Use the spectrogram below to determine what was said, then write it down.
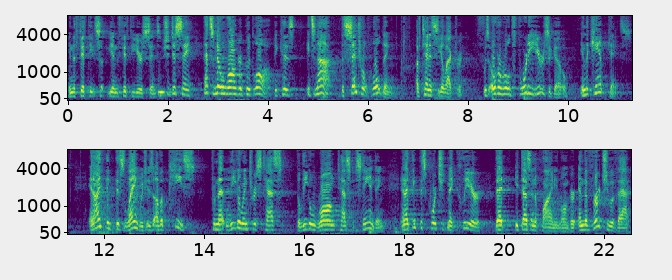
in the 50, in the 50 years since. You should just say, that's no longer good law, because it's not. The central holding of Tennessee Electric was overruled 40 years ago in the Camp case. And I think this language is of a piece from that legal interest test, the legal wrong test of standing. And I think this Court should make clear that it doesn't apply any longer. And the virtue of that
